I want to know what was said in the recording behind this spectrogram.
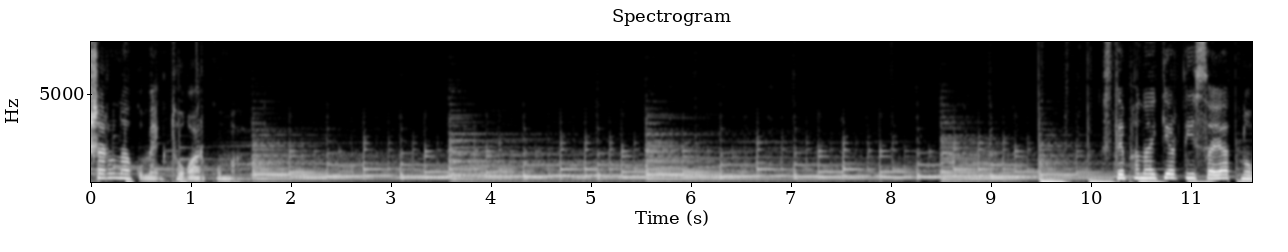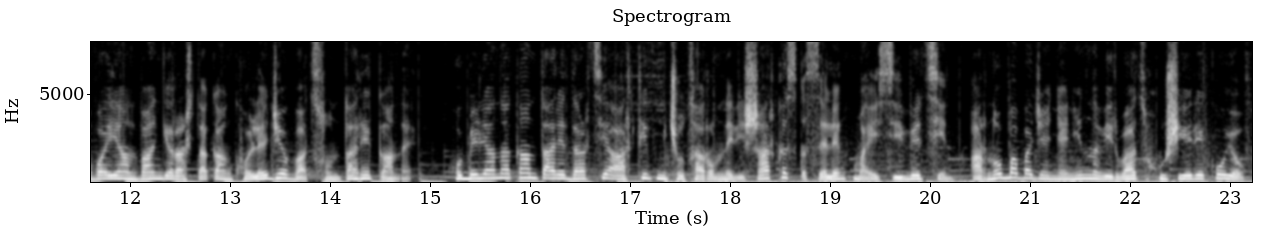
Շարունակում ենք թողարկումը։ Ստեփանակերտի Սայաթ Նովայի անվան երաշտական քոլեջը 60 տարեկան է։ Հոբելյանական տարեդարձի արթիվ միջոցառումների շարքը սկսել ենք մայիսի 6-ին Արնո Բաբաջանյանին նվիրված հուշ երեկոյով,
